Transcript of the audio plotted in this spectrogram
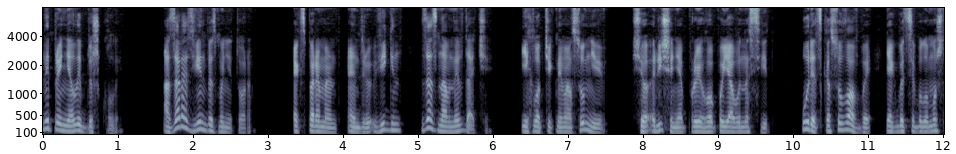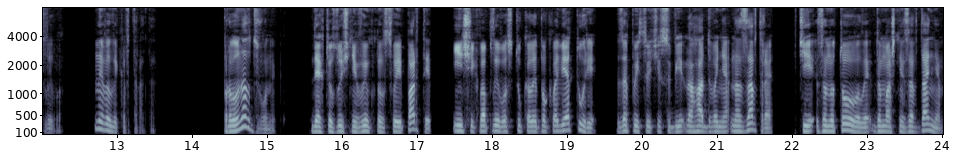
не прийняли б до школи. А зараз він без монітора. Експеримент Ендрю Вігін зазнав невдачі, і хлопчик не мав сумнівів, що рішення про його появу на світ уряд скасував би, якби це було можливо. Невелика втрата. Пролунав дзвоник. Дехто з учнів вимкнув свої парти, інші квапливо стукали по клавіатурі, записуючи собі нагадування на завтра чи занотовували домашні завдання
